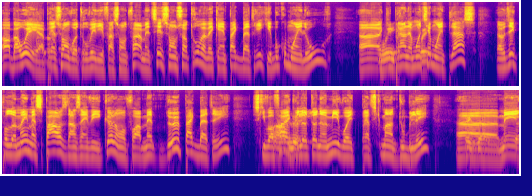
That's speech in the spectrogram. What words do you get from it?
Ah, ben oui, après ça, on va trouver des façons de faire. Mais tu sais, si on se retrouve avec un pack batterie qui est beaucoup moins lourd, euh, qui prend la moitié moins de place. Ça veut dire que pour le même espace dans un véhicule, on va pouvoir mettre deux packs batteries, ce qui va En faire que l'autonomie va être pratiquement doublée. Euh, mais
